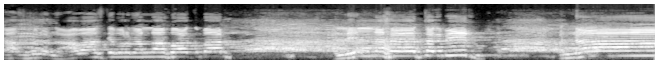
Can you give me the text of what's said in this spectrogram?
কাজ হলো না আওয়াজ দিয়ে বলুন আল্লাহ আকবর লিল্লাহ তকবীর নারায়ণ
